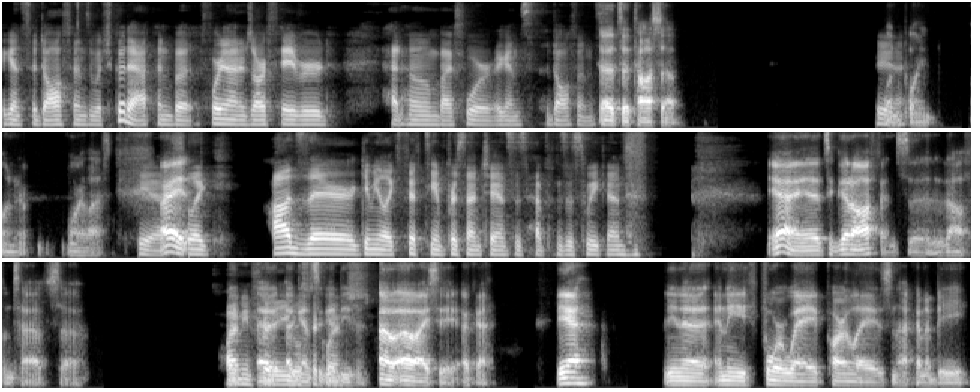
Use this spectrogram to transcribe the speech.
against the Dolphins, which could happen, but 49ers are favored at home by four against the Dolphins. That's a toss up, yeah, one point, one or more or less. yeah. all right. so, like odds there, give me like 15% chance this happens this weekend. Yeah, it's a good offense uh, the Dolphins have. So I mean, for Uh, the Eagles against a good defense. Oh, oh, I see. Okay, yeah. You uh, any four way parlay is not going to be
